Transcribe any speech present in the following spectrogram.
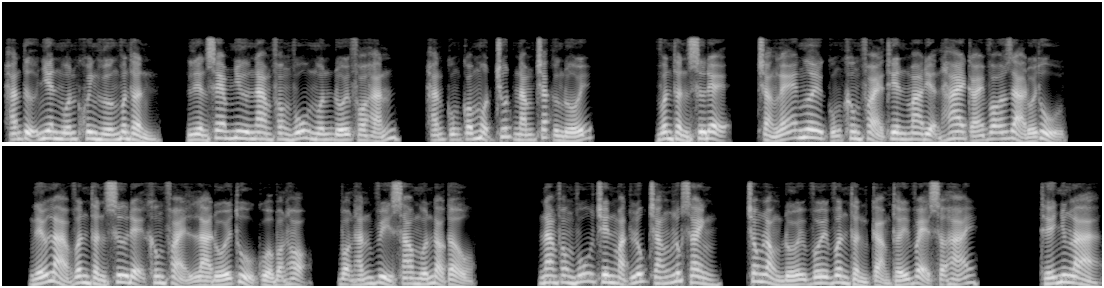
Hắn tự nhiên muốn khuynh hướng vân thần, liền xem như Nam Phong Vũ muốn đối phó hắn, hắn cũng có một chút nắm chắc ứng đối. Vân thần sư đệ, chẳng lẽ ngươi cũng không phải thiên ma điện hai cái võ giả đối thủ? Nếu là vân thần sư đệ không phải là đối thủ của bọn họ, bọn hắn vì sao muốn đào tẩu? Nam Phong Vũ trên mặt lúc trắng lúc xanh, trong lòng đối với vân thần cảm thấy vẻ sợ hãi. Thế nhưng là,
